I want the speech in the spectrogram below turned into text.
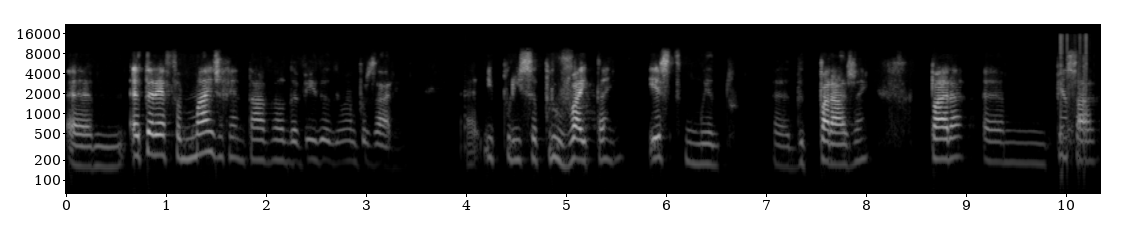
um, ehm, a tarefa mais rentável da vida de um empresário. Uh, e por isso aproveitem este momento uh, de paragem para um, pensar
